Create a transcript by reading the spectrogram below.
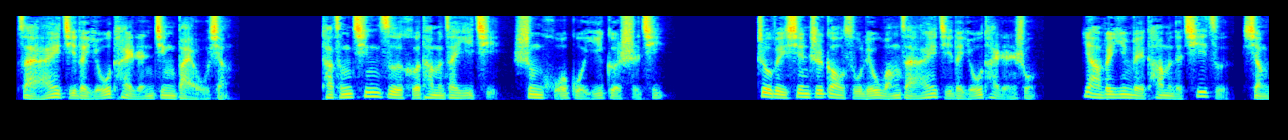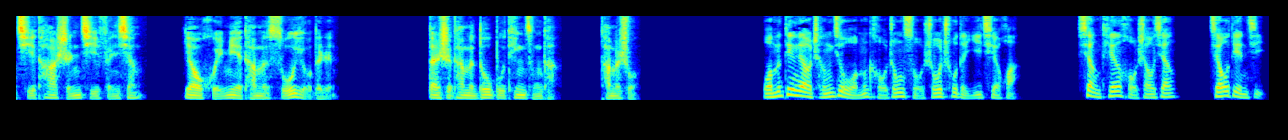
在埃及的犹太人敬拜偶像。他曾亲自和他们在一起生活过一个时期。这位先知告诉流亡在埃及的犹太人说：“亚威因为他们的妻子向其他神祇焚香。”要毁灭他们所有的人，但是他们都不听从他。他们说：“我们定要成就我们口中所说出的一切话，向天后烧香、交奠祭，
